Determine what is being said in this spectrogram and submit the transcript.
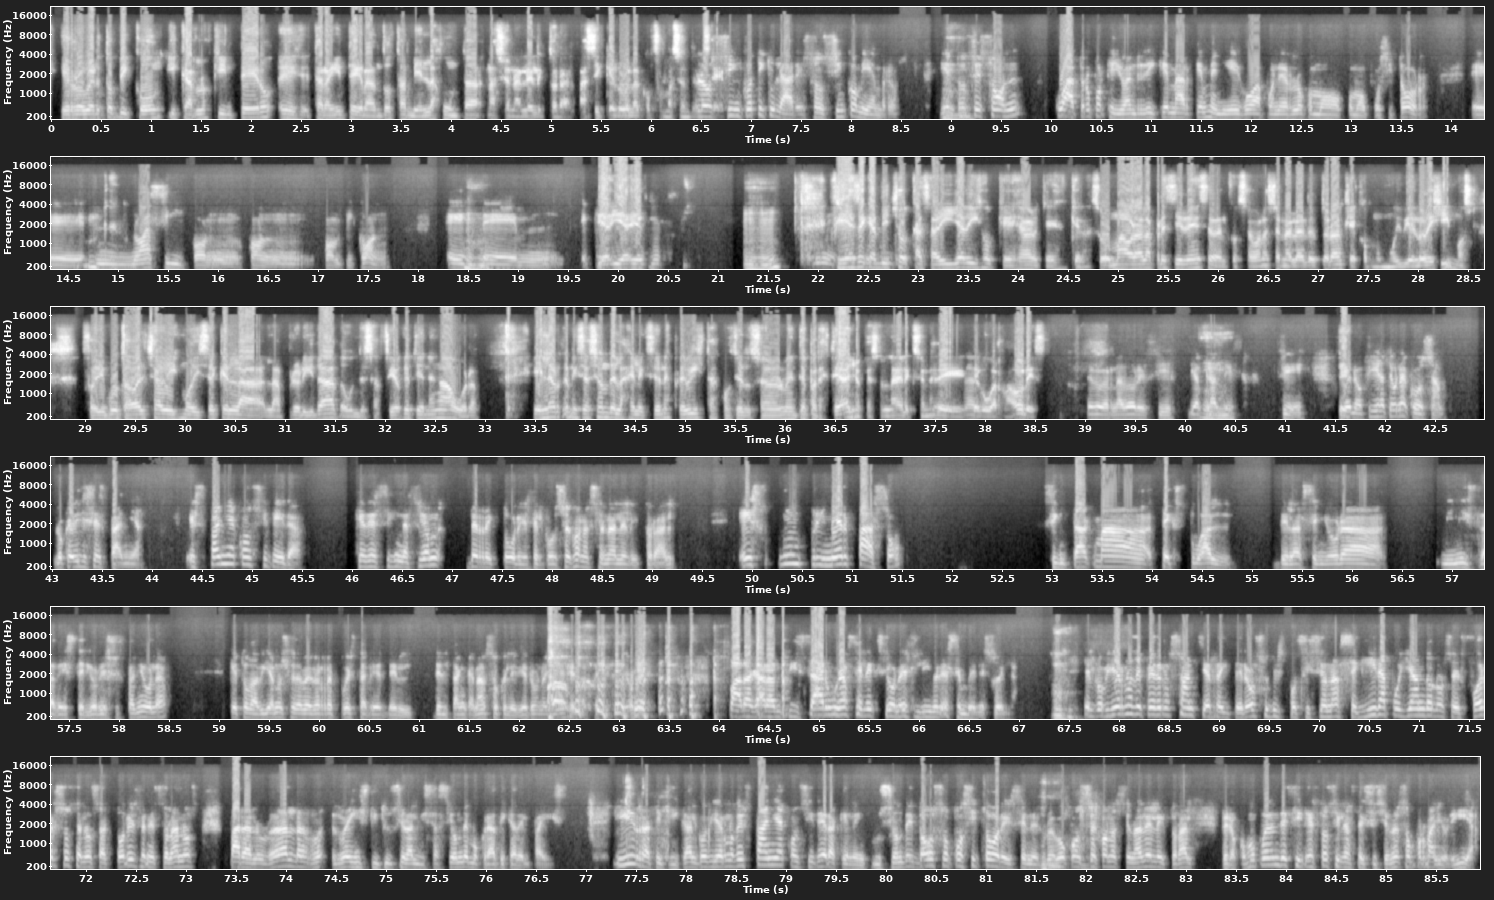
y Roberto Picón y Carlos Quintero eh, estarán integrando también la Junta Nacional Electoral. Así que luego la conformación del Los cinco titulares, son cinco miembros. Y entonces son cuatro, porque yo Enrique Márquez me niego a ponerlo como, como opositor, eh, no así con, con, con Picón. Este, Fíjese que ha dicho, Casadilla dijo que, que, que suma ahora la presidencia del Consejo Nacional Electoral, que como muy bien lo dijimos, fue diputado del chavismo, dice que la, la, prioridad o el desafío que tienen ahora es la organización de las elecciones previstas constitucionalmente para este año, que son las elecciones de, gobernadores. De gobernadores, sí, y alcaldes. sí. Bueno, fíjate una cosa, lo que dice España. España considera que designación de rectores del Consejo Nacional Electoral es un primer paso, sintagma textual de la señora ministra de Exteriores española, que todavía no se debe ver respuesta del, del tanganazo que le dieron ayer en las elecciones, para garantizar unas elecciones libres en Venezuela. El gobierno de Pedro Sánchez reiteró su disposición a seguir apoyando los esfuerzos de los actores venezolanos para lograr la reinstitucionalización democrática del país. Y ratifica el gobierno de España, considera que la inclusión de dos opositores en el nuevo Consejo Nacional Electoral, pero ¿cómo pueden decir esto si las decisiones son por mayoría?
